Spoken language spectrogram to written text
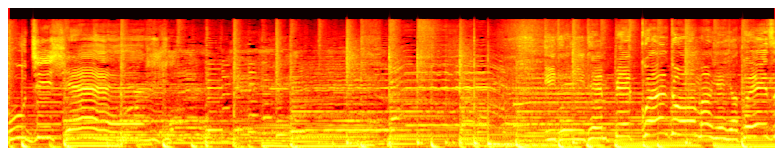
无极限。一天一天，别管多忙，也要对自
